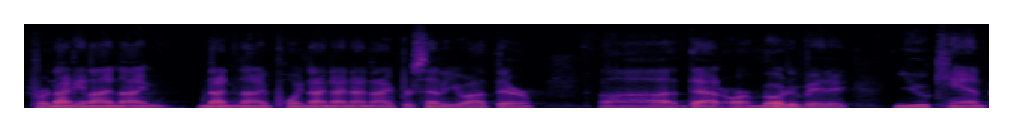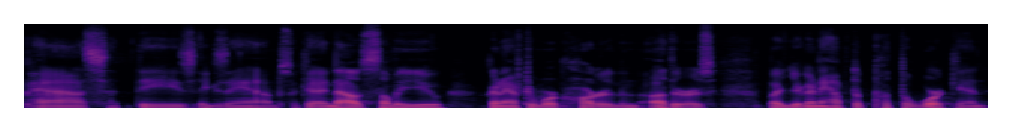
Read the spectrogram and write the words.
for 99.9999% of you out there uh, that are motivated, you can pass these exams. Okay. Now, some of you are going to have to work harder than others, but you're going to have to put the work in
